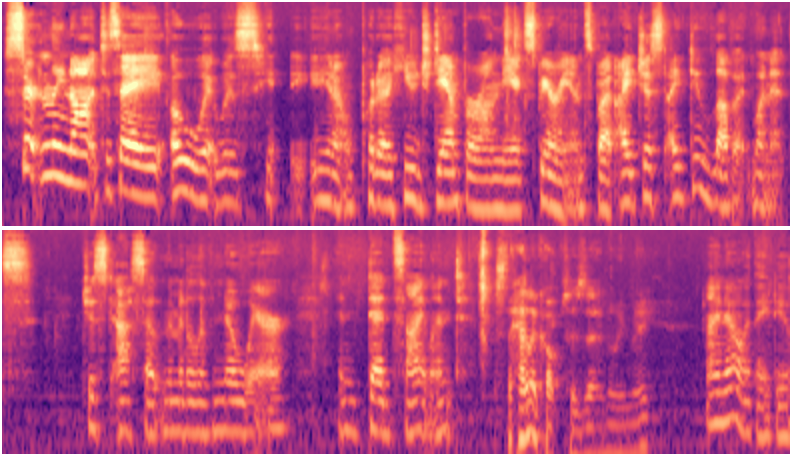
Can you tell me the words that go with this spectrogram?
Certainly not to say, oh, it was, you know, put a huge damper on the experience, but I just, I do love it when it's just us out in the middle of nowhere and dead silent. It's the helicopters that annoy me. I know what they do.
